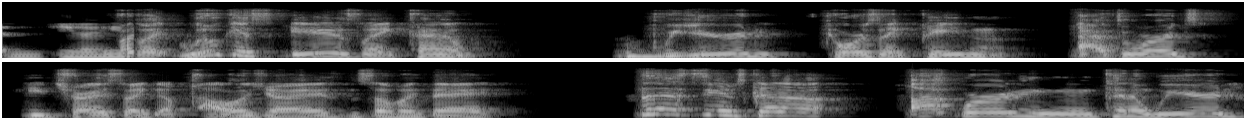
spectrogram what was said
And, you know, he's But like Lucas is like kind of weird towards like Peyton afterwards. He tries to like apologize and stuff like that. But that seems kind of awkward and kind of weird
